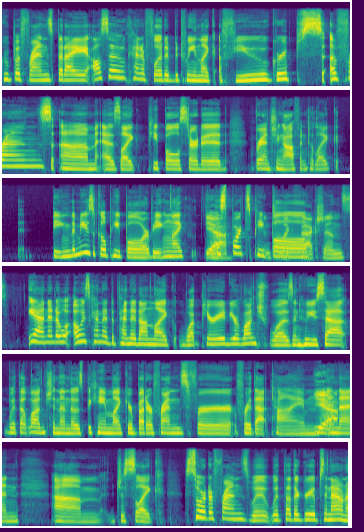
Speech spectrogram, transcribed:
group of friends, but I also kind of floated between like a few groups of friends um, as like people started branching off into like being the musical people or being like Yeah, the sports Into people. like factions. Yeah, and it always kind of depended on like what period your lunch was and who you sat with at lunch, and then those became like your better friends for for that time. Yeah. and then um, just like sort of friends with with other groups, and I don't know.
